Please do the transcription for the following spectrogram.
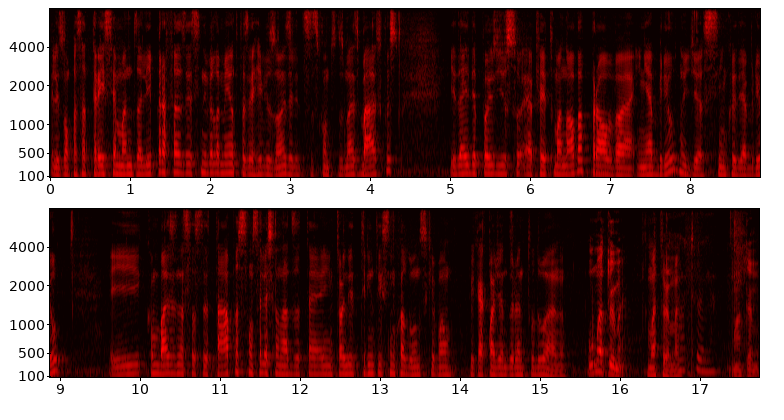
Eles vão passar três semanas ali para fazer esse nivelamento, fazer revisões ali desses conteúdos mais básicos. E daí, depois disso, é feita uma nova prova em abril, no dia 5 de abril. E, com base nessas etapas, são selecionados até em torno de 35 alunos que vão ficar com a gente durante todo o ano. Uma turma. Uma turma. Uma turma. Uma turma.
